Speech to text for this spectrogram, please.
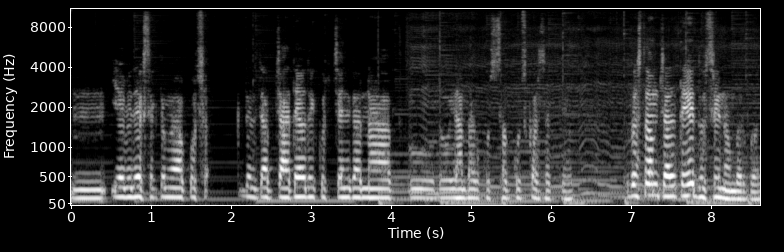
हम्म, ये भी देख सकते हो मैं आप कुछ आप चाहते हो तो कुछ चेंज करना है आपको तो यहाँ पर आप कुछ सब कुछ कर सकते हो। तो दोस्तों, हम चलते हैं दूसरे नंबर पर।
